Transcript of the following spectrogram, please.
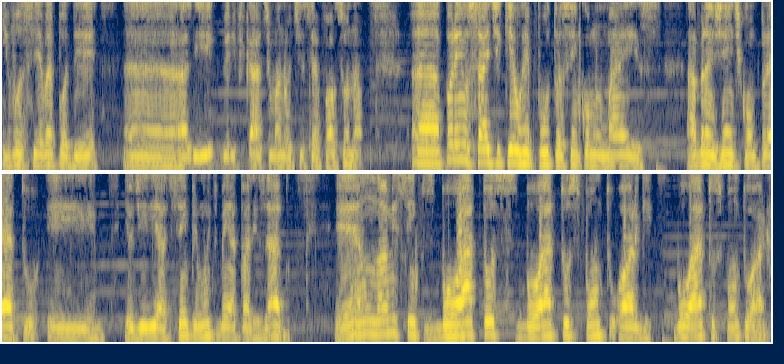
E você vai poder uh, ali verificar se uma notícia é falsa ou não. Uh, porém, o site que eu reputo assim como mais abrangente, completo e eu diria sempre muito bem atualizado, é um nome simples, boatos, boatos.org, boatos.org.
